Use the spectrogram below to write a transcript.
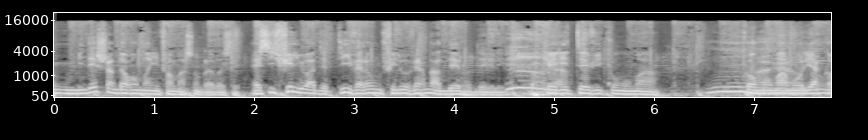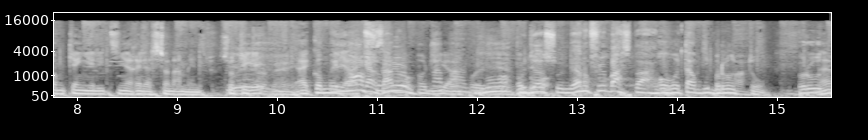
me deixa dar uma informação para você. Esse filho adotivo era um filho verdadeiro dele, que ele teve com uma como uma mulher com quem ele tinha relacionamento. Só que ele, é como ele Ele era não casado, assumiu. não podia. Não podia assumir, era um filho bastardo. Ou o tal de bruto. Bruto, né?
